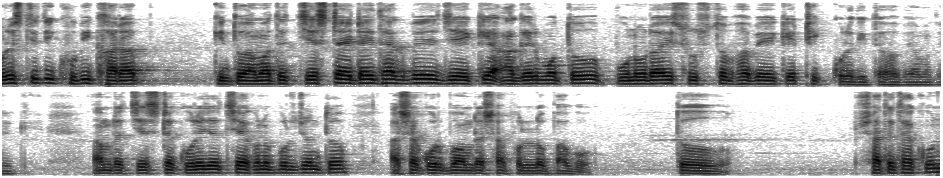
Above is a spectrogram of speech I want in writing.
পরিস্থিতি খুবই খারাপ, কিন্তু আমাদের চেষ্টা এটাই থাকবে যে একে আগের মতো পুনরায় সুস্থভাবে একে ঠিক করে দিতে হবে আমাদেরকে। আমরা চেষ্টা করে যাচ্ছি এখনও পর্যন্ত, আশা করব আমরা সাফল্য পাব। তো সাথে থাকুন।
